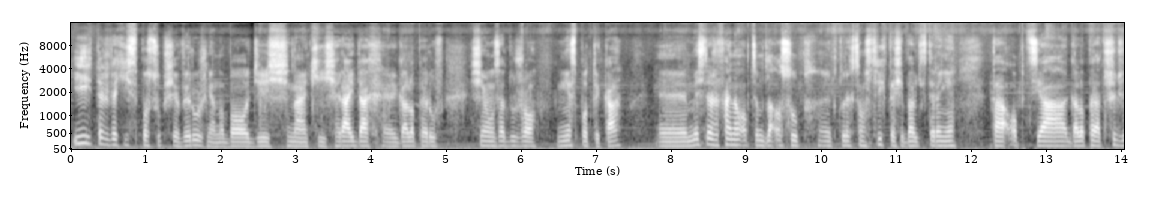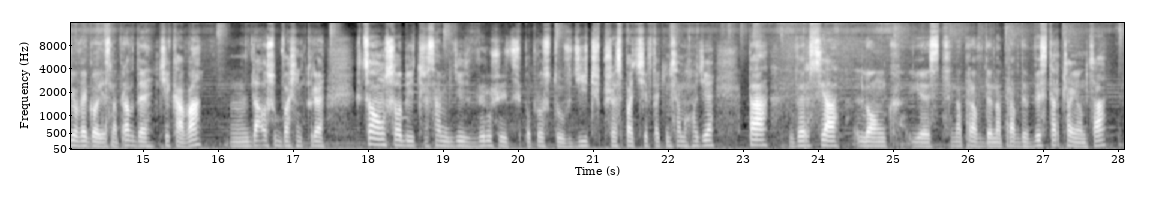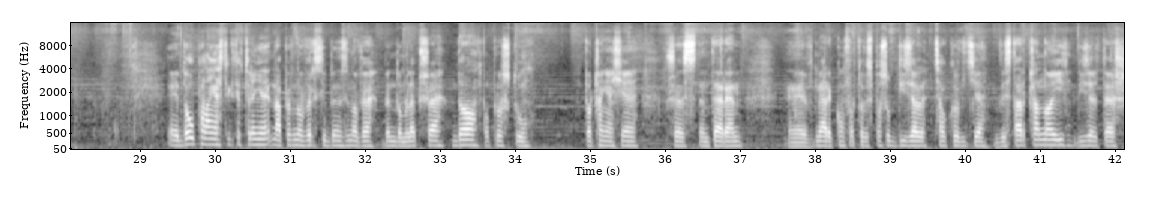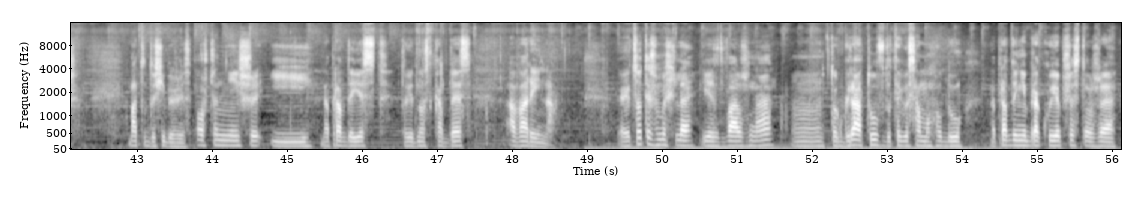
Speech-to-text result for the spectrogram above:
i też w jakiś sposób się wyróżnia, no bo gdzieś na jakichś rajdach e, galoperów się za dużo nie spotyka. E, Myślę, że fajną opcją dla osób, e, które chcą stricte się bawić w terenie, ta opcja galopera trzydrzwiowego jest naprawdę ciekawa. Mm, Dla osób właśnie, które chcą sobie czasami gdzieś wyruszyć po prostu w dzicz, przespać się w takim samochodzie, ta wersja long jest naprawdę, naprawdę wystarczająca. E, Do upalania stricte w terenie na pewno wersje benzynowe będą lepsze. Do po prostu toczenia się przez ten teren w miarę komfortowy sposób diesel całkowicie wystarcza. No i diesel też ma to do siebie, że jest oszczędniejszy i naprawdę jest to jednostka bezawaryjna. E, Co też myślę jest ważne, mm, to gratów do tego samochodu naprawdę nie brakuje przez to, że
